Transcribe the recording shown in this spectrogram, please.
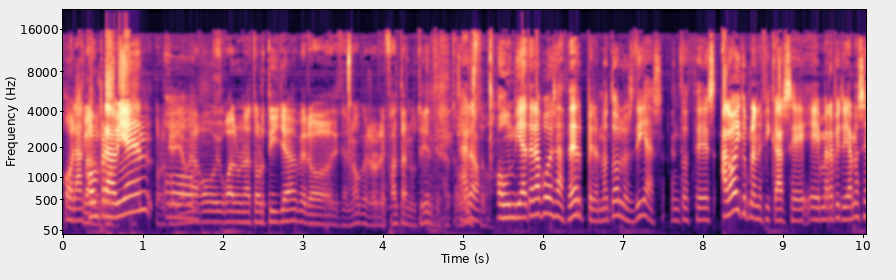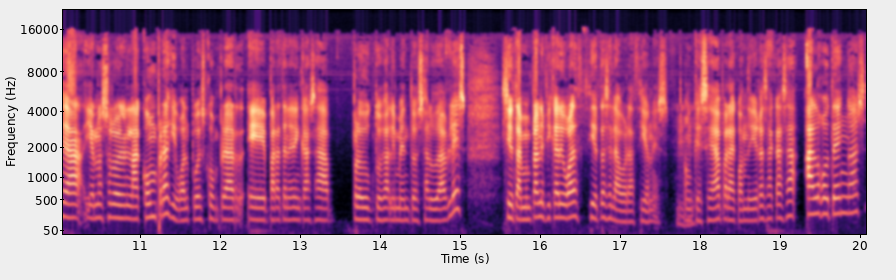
o la compra bien. Porque yo me hago igual una tortilla, pero dices, no, pero le faltan nutrientes a todo claro. esto. O un día te la puedes hacer, pero no todos los días. Entonces, algo hay que planificarse. Eh, me repito, ya no sea, ya no solo en la compra, que igual puedes comprar para tener en casa productos, alimentos saludables, sino también planificar igual ciertas elaboraciones, aunque sea para cuando llegues a casa algo tengas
